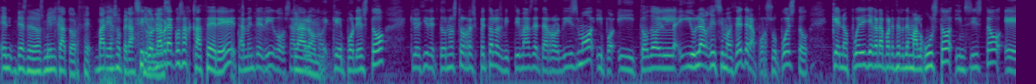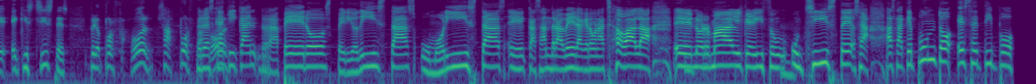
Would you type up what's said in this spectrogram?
en- desde 2014, varias operaciones. Chicos, no habrá cosas que hacer, ¿eh? También te digo. O sea, Claro. que, que por esto, quiero decir, de todo nuestro respeto a las víctimas de terrorismo y, por- y todo el, y un larguísimo etcétera, por supuesto, que nos puede llegar a parecer de mal gusto, insisto, eh, X chistes. Pero por favor, o sea, por favor. Pero es que aquí caen raperos, periodistas, humoristas, eh, Cassandra Vera, que era una chavala eh, normal que hizo un, un chiste. O sea, ¿hasta qué punto ese tipo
